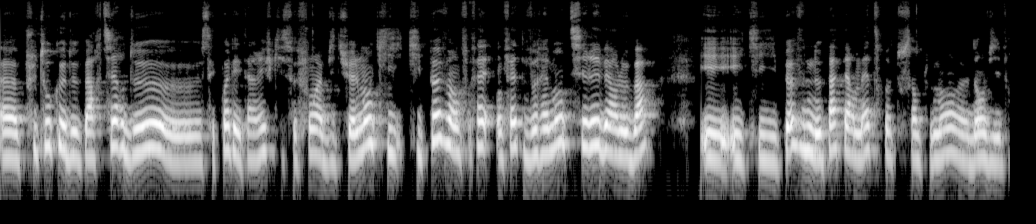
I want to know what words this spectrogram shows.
euh, plutôt que de partir de euh, c'est quoi les tarifs qui se font habituellement, qui, peuvent en fait, en fait, vraiment tirer vers le bas et, qui peuvent ne pas permettre tout simplement d'en vivre.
